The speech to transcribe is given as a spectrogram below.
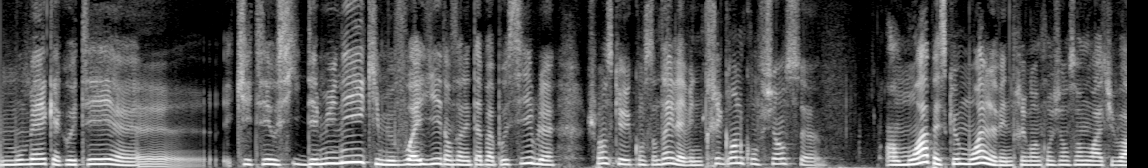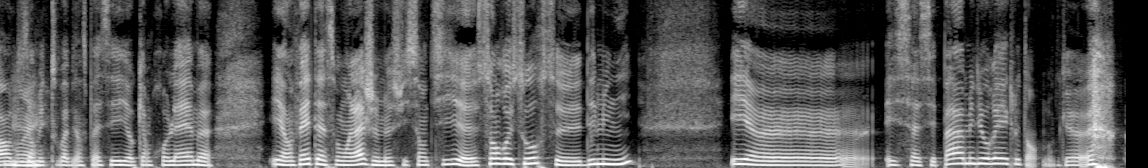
mon mec à côté, qui était aussi démuni, qui me voyait dans un état pas possible. Je pense que Constantin, il avait une très grande confiance euh, en moi parce que moi, j'avais une très grande confiance en moi, tu vois, en me disant mais tout va bien se passer, il y a aucun problème. Et en fait, à ce moment-là, je me suis sentie euh, sans ressources, euh, démunie. Et, et ça s'est pas amélioré avec le temps. Donc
